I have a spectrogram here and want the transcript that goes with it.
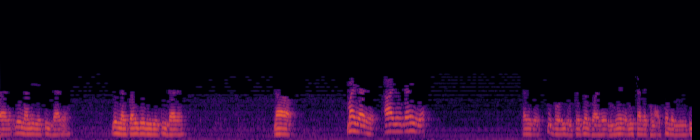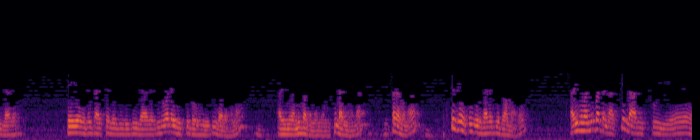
လာတယ်လူနာလေးတွေသိလာတယ်လူနာကြောင်းကျိုးလေးတွေသိလာတယ်နောက်မှတ်ရတဲ့အာယုန်တိုင်းရဲ့ဒါပေမဲ့ဖြစ်ပေါ်ပြီးတော့ကြောက်ကြောက်သွားတယ်အမြဲအနိစ္စလက္ခဏာအချက်လက်တွေသိလာတယ်ဆင်းရဲဒုက္ခချက်လက်တွေသိလာတယ်ဒီလိုလည်းဖြစ်ပေါ်ပြီးသိလာတယ်နော်အဲဒီမှာအနိဗ္ဗာန်ဉာဏ်ဖြစ်လာပြီနော်ဆက်ရမလားစစ်စစ်စစ်စစ်ဒါလည်းပြသွားမှာလေ အဲဒီမှာနိဗ္ဗာန်ဖြစ်လာပြီဆိုရင်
